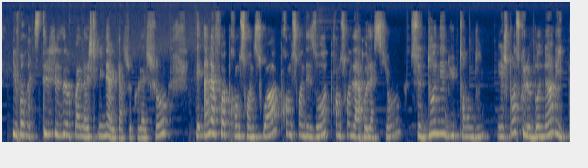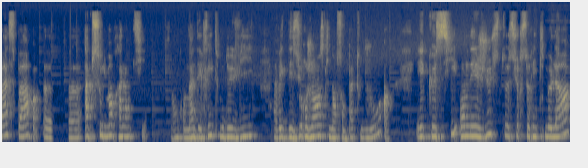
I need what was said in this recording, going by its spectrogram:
ils vont rester chez eux, quoi, la cheminée avec un chocolat chaud. C'est à la fois prendre soin de soi, prendre soin des autres, prendre soin de la relation, se donner du temps doux. Et je pense que le bonheur, il passe par euh, euh, absolument ralentir. Donc, on a des rythmes de vie avec des urgences qui n'en sont pas toujours et que si on est juste sur ce rythme-là,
